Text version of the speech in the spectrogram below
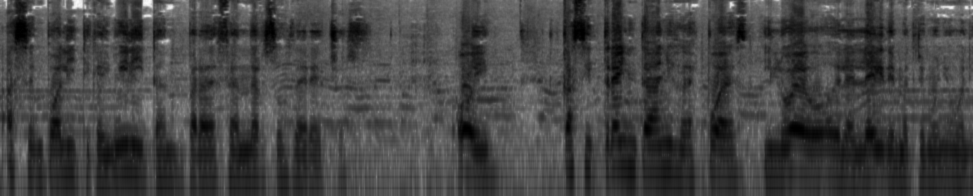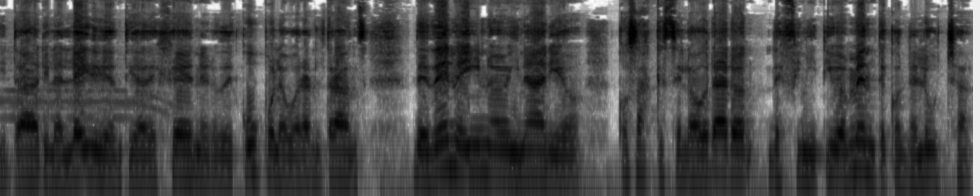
hacen política y militan para defender sus derechos. Hoy, casi 30 años después, y luego de la ley de matrimonio igualitario, la ley de identidad de género, de cupo laboral trans, de DNI no binario, cosas que se lograron definitivamente con la lucha,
